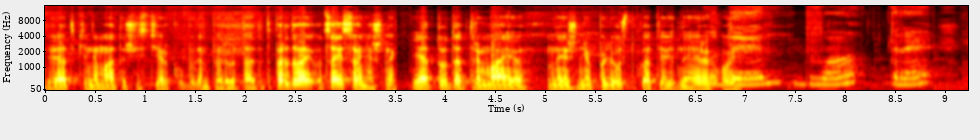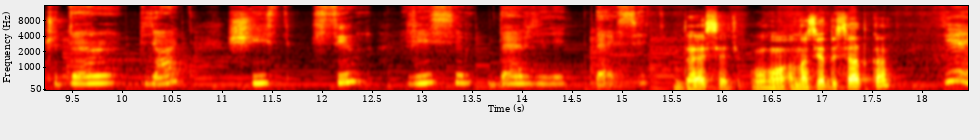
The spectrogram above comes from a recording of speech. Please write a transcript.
дев'ятки нема, то шестірку будемо перевертати. Тепер давай оцей соняшник. Я тут тримаю нижню пелюстку, а ти від неї рахуй. Один, два, три, чотири, п'ять, шість, сім, вісім, дев'ять, десять. Десять. Ого, а в нас є десятка? Є,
